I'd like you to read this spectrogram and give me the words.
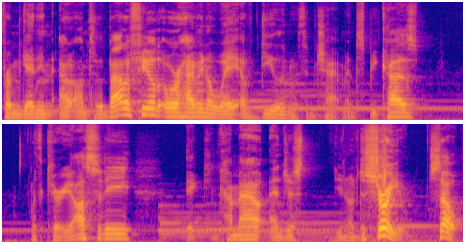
from getting out onto the battlefield or having a way of dealing with enchantments because with curiosity it can come out and just you know destroy you so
